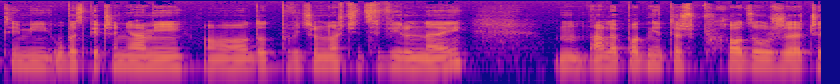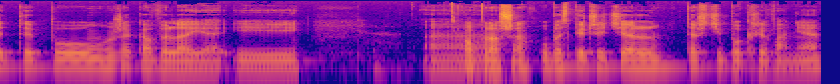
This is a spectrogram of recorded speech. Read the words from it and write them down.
tymi ubezpieczeniami od odpowiedzialności cywilnej, mm, ale pod nie też wchodzą rzeczy typu rzeka wyleje i e, O proszę. ubezpieczyciel też ci pokrywa, nie? E,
